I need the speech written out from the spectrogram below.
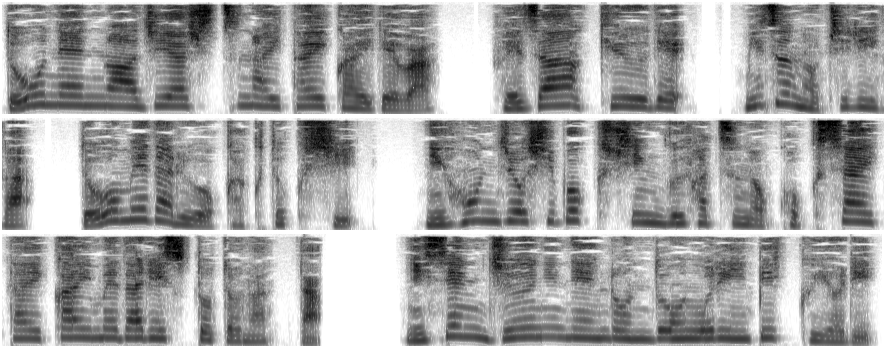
同年のアジア室内大会では、フェザー級で水野千里が銅メダルを獲得し、日本女子ボクシング初の国際大会メダリストとなった。2012年ロンドンオリンピックより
